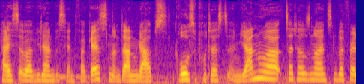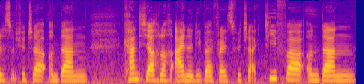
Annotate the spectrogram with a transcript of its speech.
heißt aber wieder ein bisschen vergessen und dann gab es große Proteste im Januar 2019 bei Fridays for Future und dann kannte ich auch noch eine, die bei Fridays for Future aktiv war und dann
